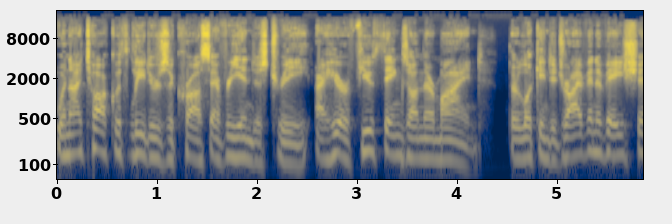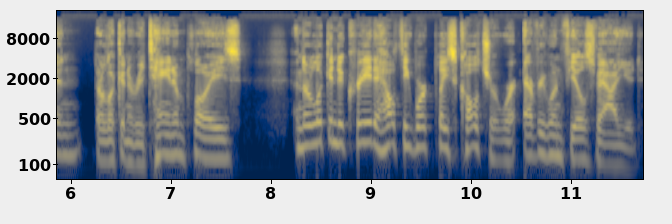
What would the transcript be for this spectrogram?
When I talk with leaders across every industry, I hear a few things on their mind. They're looking to drive innovation, they're looking to retain employees, and they're looking to create a healthy workplace culture where everyone feels valued.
